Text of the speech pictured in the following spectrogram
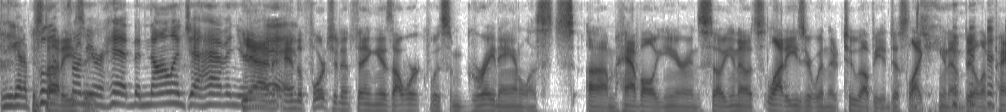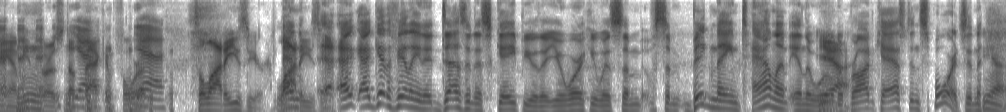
you got to pull it from easy. your head, the knowledge you have in your yeah, head. and, and the fortunate thing is I work with some great analysts, um, have all year, and so you know it's a lot easier when there are two of you, just like you know Bill and Pam, you throw stuff Yeah, back and forth. yeah. It's a lot easier, a lot And easier. I, I get the feeling it doesn't escape you that you're working with some some big name talent in the world Yeah. of broadcast and sports. And Yeah.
